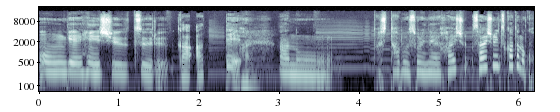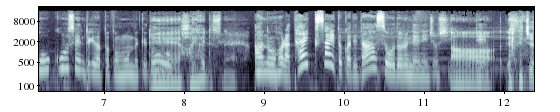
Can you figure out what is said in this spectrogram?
音源編集ツールがあって、はい。あの私多分それね最初最初に使ったの高校生の時だったと思うんだけど、えー、早いですね。あのほら体育祭とかでダンス踊るんだよね女子って。ああ 女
